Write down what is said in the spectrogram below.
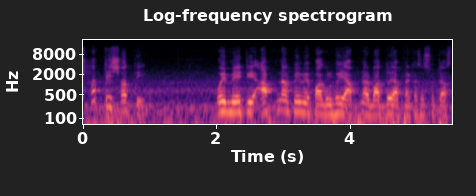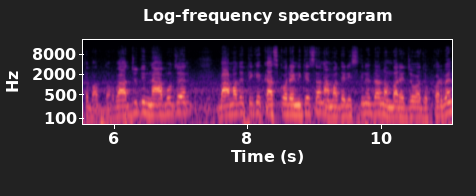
সাথে সাথে ওই মেয়েটি আপনার প্রেমে পাগল হয়ে আপনার বাধ্য হয়ে আপনার কাছে ছুটে আসতে বাধ্য হবে। আর যদি না বোঝেন বা আমাদের থেকে কাজ করে নিতে চান, আমাদের স্ক্রিনে দেওয়া নম্বরে যোগাযোগ করবেন।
